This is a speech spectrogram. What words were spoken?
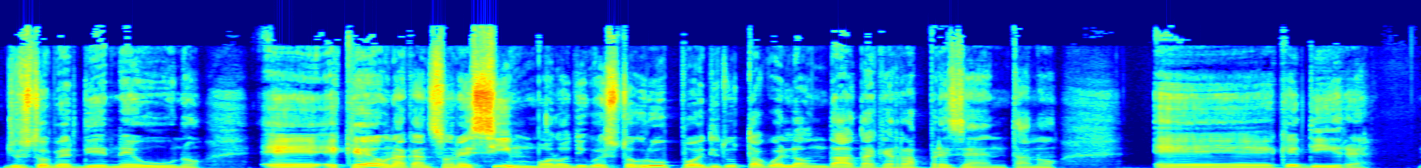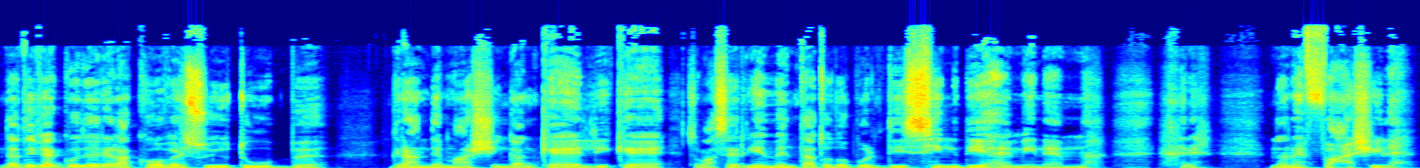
giusto per dirne uno, e, e che è una canzone simbolo di questo gruppo e di tutta quella ondata che rappresentano. E che dire, andatevi a godere la cover su YouTube grande Machine Gun Kelly che insomma si è reinventato dopo il dissing di Eminem. non è facile.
